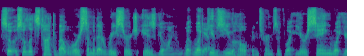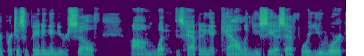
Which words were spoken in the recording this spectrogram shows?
So, so let's talk about where some of that research is going. What what yes. gives you hope in terms of what you're seeing, what you're participating in yourself, um, what is happening at Cal and UCSF where you work,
